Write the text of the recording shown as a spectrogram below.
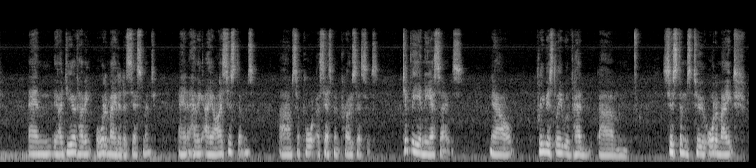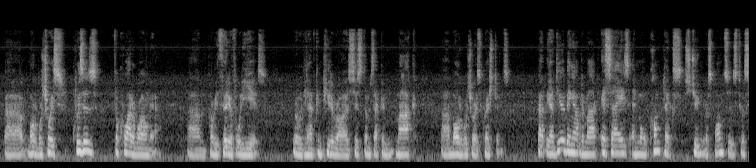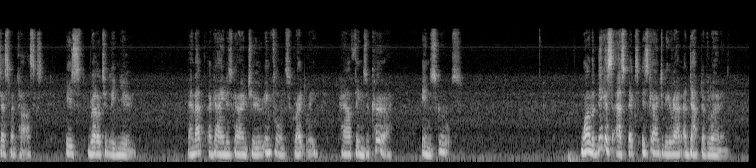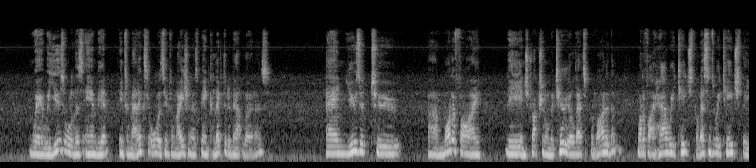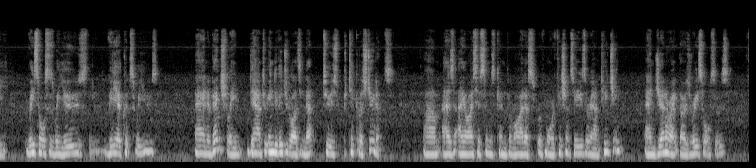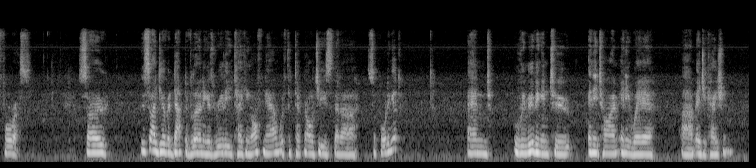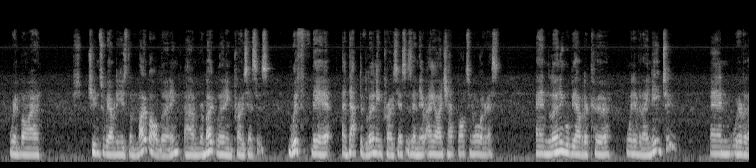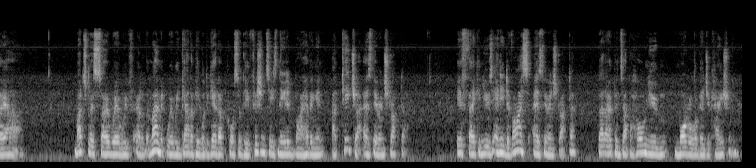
And the idea of having automated assessment and having AI systems um, support assessment processes, particularly in the essays. Now, previously we've had um, systems to automate uh, multiple choice quizzes for quite a while now, um, probably 30 or 40 years, where we can have computerized systems that can mark uh, multiple choice questions. But the idea of being able to mark essays and more complex student responses to assessment tasks is relatively new. And that again is going to influence greatly how things occur in schools. one of the biggest aspects is going to be around adaptive learning, where we use all of this ambient informatics, all this information that's being collected about learners, and use it to uh, modify the instructional material that's provided them, modify how we teach, the lessons we teach, the resources we use, the video clips we use, and eventually down to individualizing that to particular students um, as AI systems can provide us with more efficiencies around teaching and generate those resources for us. So this idea of adaptive learning is really taking off now with the technologies that are supporting it. And we'll be moving into anytime, anywhere um, education, whereby students will be able to use the mobile learning, um, remote learning processes with their adaptive learning processes and their AI chatbots and all the rest. And learning will be able to occur whenever they need to and wherever they are. Much less so where we've at the moment where we gather people together because of the efficiencies needed by having an, a teacher as their instructor. If they can use any device as their instructor, that opens up a whole new model of education.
